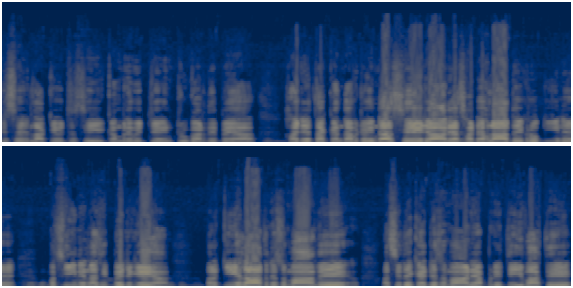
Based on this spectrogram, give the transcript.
ਜਿਸ ਇਲਾਕੇ ਵਿੱਚ ਅਸੀਂ ਕਮਰੇ ਵਿੱਚ ਇੰਟਰਵਿਊ ਕਰਦੇ ਪਏ ਆ ਹਜੇ ਤੱਕ ਕੰਧਾਂ ਵਿੱਚੋਂ ਇੰਨਾ ਸੇਜ ਆ ਰਿਹਾ ਸਾਡੇ ਹਾਲਾਤ ਦੇਖ ਲਓ ਕੀ ਨੇ। ਪਸੀਨੇ ਨਾਲ ਅਸੀਂ ਭਿੱਜ ਗਏ ਆ ਪਰ ਕੀ ਹਾਲਾਤ ਨੇ ਸਮਾਨ ਦੇ? ਅਸੀਂ ਦੇਖਿਆ ਜਿਸ ਮਾਂ ਨੇ ਆਪਣੀ ਧੀ ਵਾਸਤੇ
